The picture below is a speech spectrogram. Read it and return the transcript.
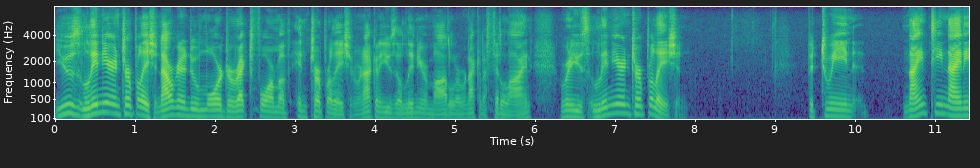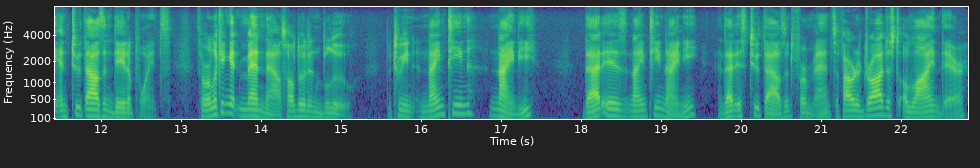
Use linear interpolation. Now we're going to do a more direct form of interpolation. We're not going to use a linear model or we're not going to fit a line. We're going to use linear interpolation between 1990 and 2000 data points. So we're looking at men now, so I'll do it in blue. Between 1990, that is 1990, and that is 2000 for men. So if I were to draw just a line there,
